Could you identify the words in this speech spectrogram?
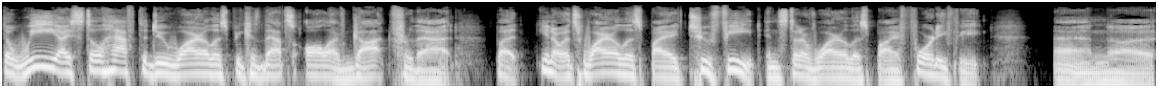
The Wii, I still have to do wireless because that's all I've got for that. But, you know, it's wireless by two feet instead of wireless by 40 feet. And, uh,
